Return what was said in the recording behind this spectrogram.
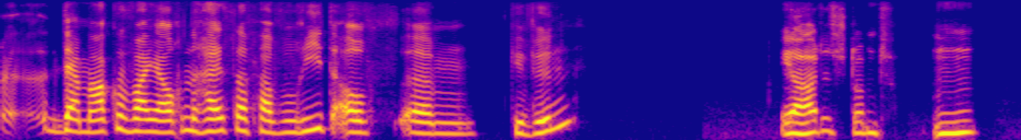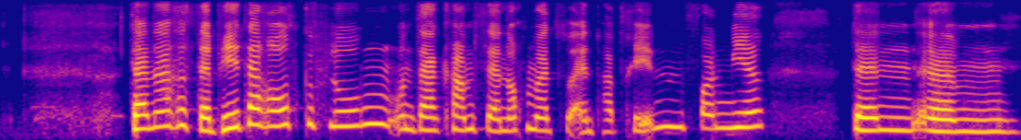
äh, der Marco war ja auch ein heißer Favorit aufs ähm, Gewinn. Ja, das stimmt. Mhm. Danach ist der Peter rausgeflogen und da kam es ja nochmal zu ein paar Tränen von mir, denn ähm,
